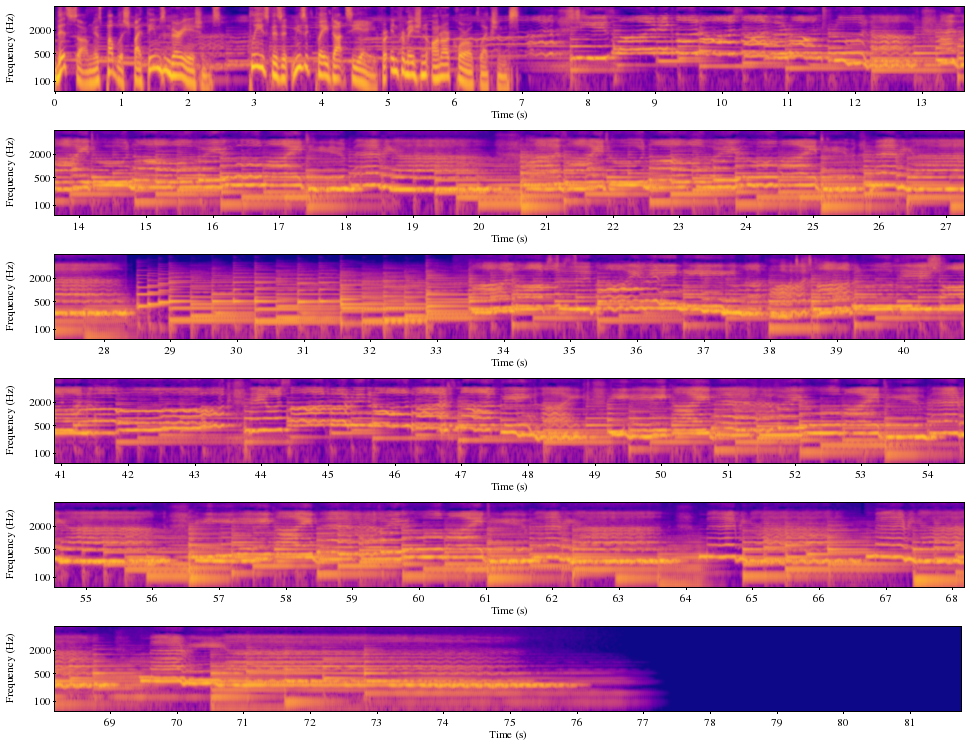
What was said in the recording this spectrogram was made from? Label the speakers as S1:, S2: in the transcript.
S1: This song is published by Themes and Variations. Please visit musicplay.ca for information on our choral collections.
S2: me.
